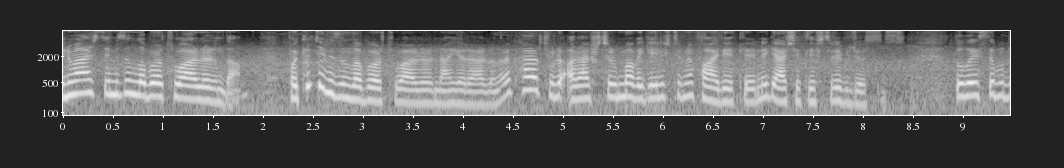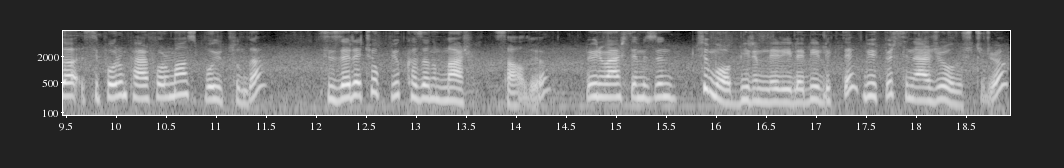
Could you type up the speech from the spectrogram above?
Üniversitemizin laboratuvarlarından, fakültemizin laboratuvarlarından yararlanarak her türlü araştırma ve geliştirme faaliyetlerini gerçekleştirebiliyorsunuz. Dolayısıyla bu da sporun performans boyutunda sizlere çok büyük kazanımlar sağlıyor. Ve üniversitemizin tüm o birimleriyle birlikte büyük bir sinerji oluşturuyor.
